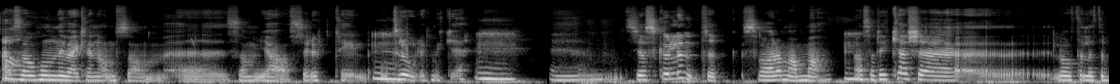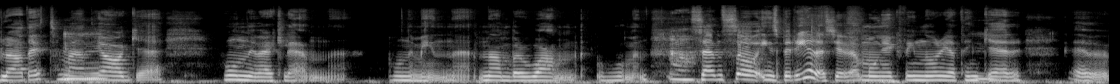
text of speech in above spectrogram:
Alltså hon är verkligen någon som, eh, som jag ser upp till otroligt mycket. Mm. Ehm, så jag skulle typ svara mamma. Mm. Alltså det kanske eh, låter lite blödigt men Mm. jag, eh, hon är verkligen hon är min eh, number one woman. Ja. Sen så inspireras jag av många kvinnor. Jag tänker eh,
